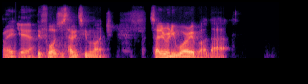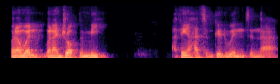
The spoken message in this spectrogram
right? Yeah. Before I was just having too much. So I didn't really worry about that. When I went, when I dropped the meat, I think I had some good wins in that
